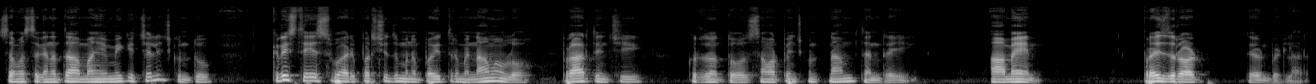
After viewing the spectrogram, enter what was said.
సమస్త ఘనత మహిమీకి మీకు చెల్లించుకుంటూ క్రిస్తేస్ వారి పరిశుద్ధమైన పవిత్రమైన నామంలో ప్రార్థించి కృతజ్ఞతతో సమర్పించుకుంటున్నాం తండ్రి. ఆమెన్. ప్రైజ్ రాడ్ దేవుని బిడ్లారు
